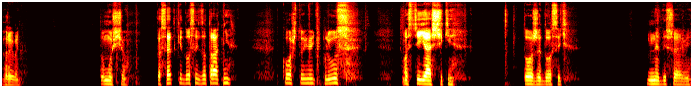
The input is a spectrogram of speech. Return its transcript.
гривень. Тому що касетки досить затратні коштують, плюс ось ці ящики теж досить недешеві.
